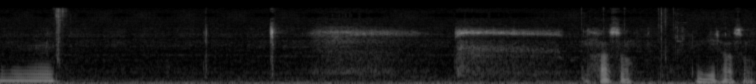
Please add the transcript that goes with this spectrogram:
Mhm. Hustle. We need hustle.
